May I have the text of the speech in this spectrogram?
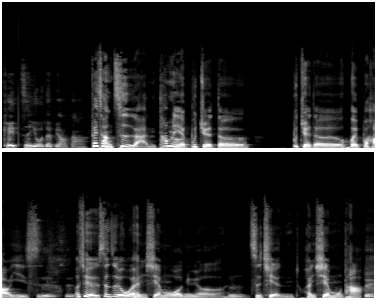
可以自由的表达，非常自然，他们也不觉得、嗯、不觉得会不好意思，是是，而且甚至我很羡慕我女儿，嗯，之前很羡慕她，对，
